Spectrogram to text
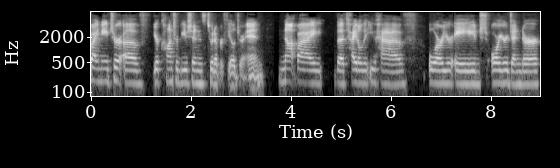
by nature of your contributions to whatever field you're in, not by the title that you have or your age or your gender.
